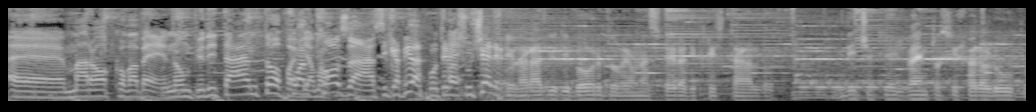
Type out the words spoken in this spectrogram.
eh, Marocco, vabbè, non più di tanto. Poi abbiamo. Qualcosa si capiva poteva Eh, succedere. E la radio di bordo è una sfera di cristallo. Dice che il vento si farà lupo,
